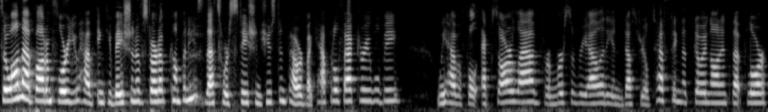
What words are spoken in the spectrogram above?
So on that bottom floor, you have incubation of startup companies. That's where Station Houston, powered by Capital Factory, will be. We have a full XR lab for immersive reality and industrial testing that's going on into that floor.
